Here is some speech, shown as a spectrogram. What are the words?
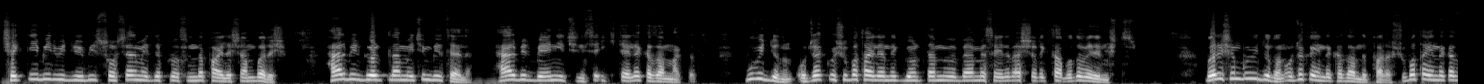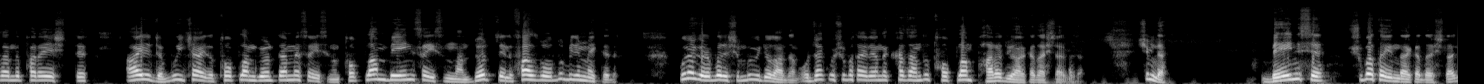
Çektiği bir videoyu bir sosyal medya profilinde paylaşan Barış, her bir görüntülenme için 1 TL, her bir beğeni için ise 2 TL kazanmaktadır. Bu videonun Ocak ve Şubat aylarındaki görüntülenme ve beğenme sayıları aşağıdaki tabloda verilmiştir. Barış'ın bu videodan Ocak ayında kazandığı para Şubat ayında kazandığı paraya eşittir. Ayrıca bu iki ayda toplam görüntülenme sayısının toplam beğeni sayısından 450 fazla olduğu bilinmektedir. Buna göre Barış'ın bu videolardan Ocak ve Şubat aylarında kazandığı toplam para diyor arkadaşlar bize. Şimdi beğenisi Şubat ayında arkadaşlar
